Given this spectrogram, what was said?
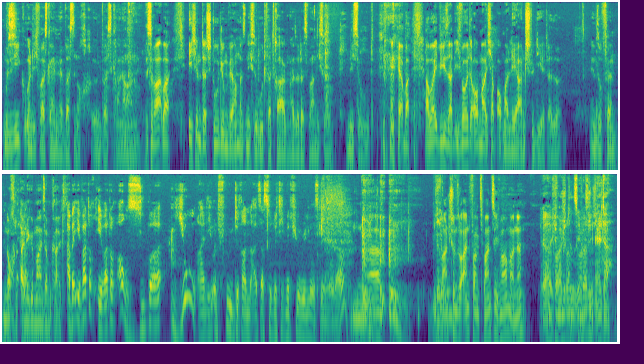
Musik und ich weiß gar nicht mehr was noch, irgendwas, keine Ahnung. Es war aber ich und das Studium, wir haben uns nicht so gut vertragen, also das war nicht so nicht so gut. aber aber wie gesagt, ich wollte auch mal, ich habe auch mal Lehramt studiert, also insofern noch aber, eine Gemeinsamkeit. Aber ihr wart doch ihr wart doch auch super jung eigentlich und früh dran, als das so richtig mit Fury losging, oder? Na, wir jung? waren schon so Anfang 20 waren wir, ne? Ja, Anfang, ich war, schon, ich war schon älter.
